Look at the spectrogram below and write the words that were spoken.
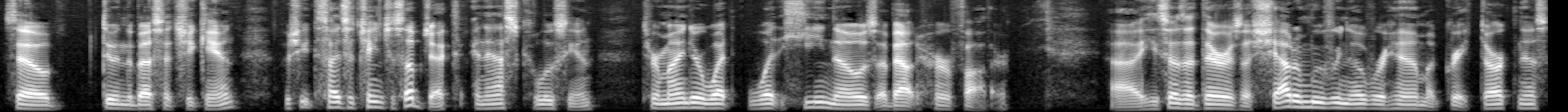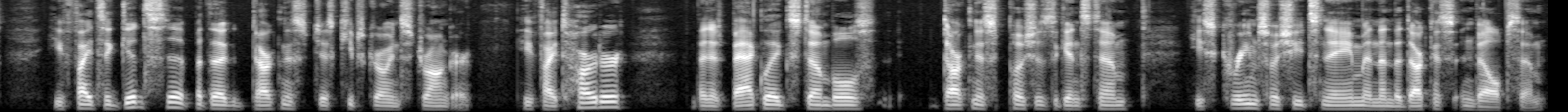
So, doing the best that she can, Vashit decides to change the subject and ask Lucian to remind her what, what he knows about her father. Uh, he says that there is a shadow moving over him, a great darkness. He fights against it, but the darkness just keeps growing stronger. He fights harder, then his back leg stumbles, darkness pushes against him. He screams Vashit's name, and then the darkness envelops him.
